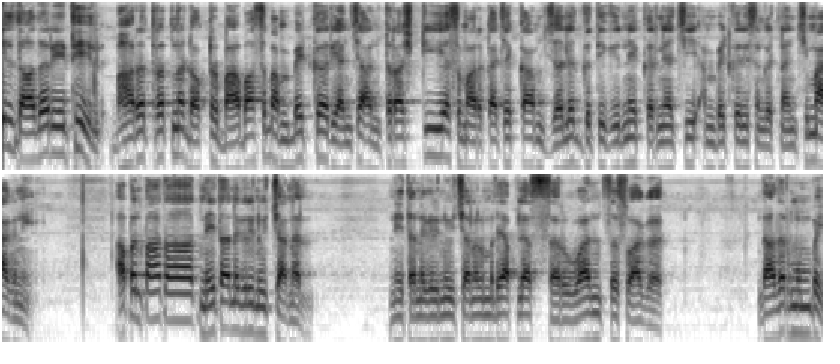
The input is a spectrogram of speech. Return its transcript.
मिल दादर येथील भारतरत्न डॉक्टर बाबासाहेब आंबेडकर यांच्या आंतरराष्ट्रीय स्मारकाचे काम जलद गतीने करण्याची आंबेडकरी संघटनांची मागणी. आपण पाहत आहात Netanagari news channel. Netanagari news चॅनलमध्ये आपल्या सर्वांचं स्वागत. दादर मुंबई.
